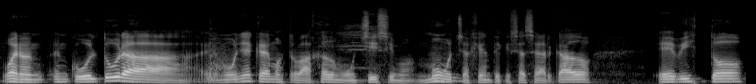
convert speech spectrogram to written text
Bueno, en, cultura, en Muñeca hemos trabajado muchísimo, mucha gente que se ha acercado. He visto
